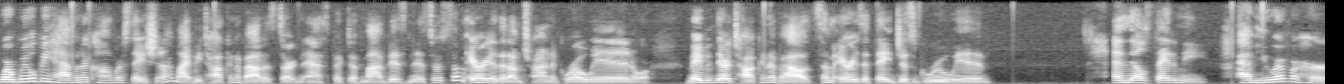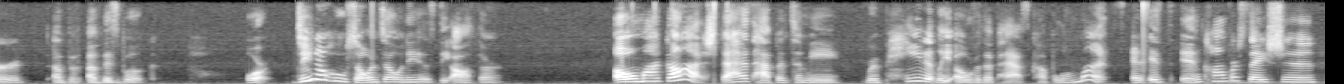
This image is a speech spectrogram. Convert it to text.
where we'll be having a conversation. I might be talking about a certain aspect of my business or some area that I'm trying to grow in or Maybe they're talking about some areas that they just grew in. And they'll say to me, Have you ever heard of, of this book? Or, Do you know who so and so is, the author? Oh my gosh, that has happened to me repeatedly over the past couple of months. And it's in conversation.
